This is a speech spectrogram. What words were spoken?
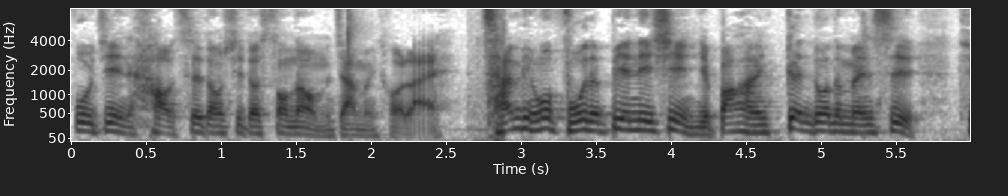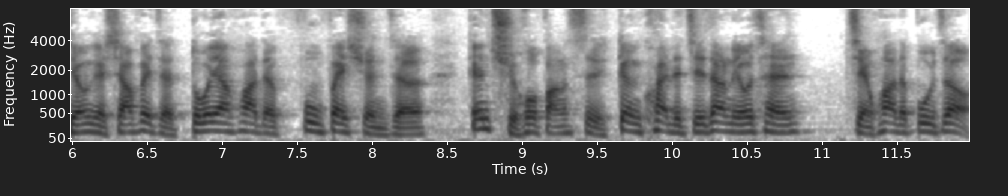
附近好吃的东西都送到我们家门口来。产品或服务的便利性也包含更多的门市，提供给消费者多样化的付费选择跟取货方式，更快的结账流程、简化的步骤，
